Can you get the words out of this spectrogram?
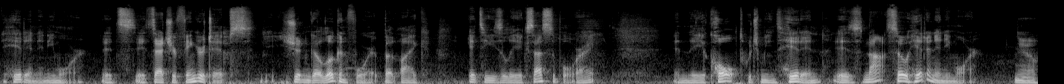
hidden anymore it's it's at your fingertips you shouldn't go looking for it but like it's easily accessible right and the occult which means hidden is not so hidden anymore yeah.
